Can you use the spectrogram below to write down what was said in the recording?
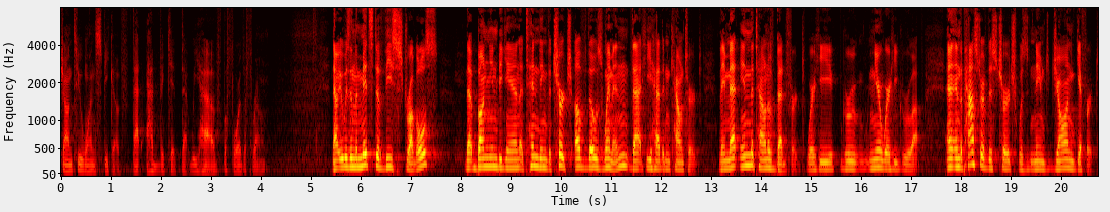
John 2 1 speak of? That advocate that we have before the throne. Now, it was in the midst of these struggles that Bunyan began attending the church of those women that he had encountered. They met in the town of Bedford, where he grew, near where he grew up. And, and the pastor of this church was named John Gifford.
